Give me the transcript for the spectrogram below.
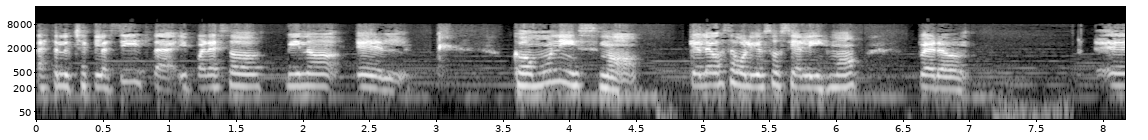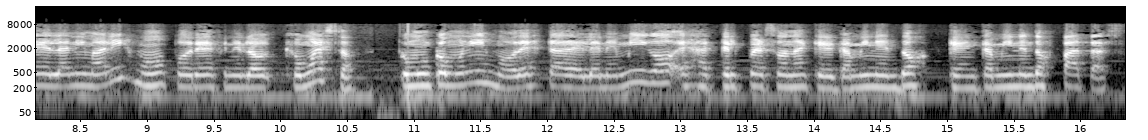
a esta lucha clasista, y para eso vino el comunismo, que luego se volvió socialismo, pero el animalismo podría definirlo como esto, como un comunismo. De esta del enemigo es aquel persona que camina en dos, que camina en dos patas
